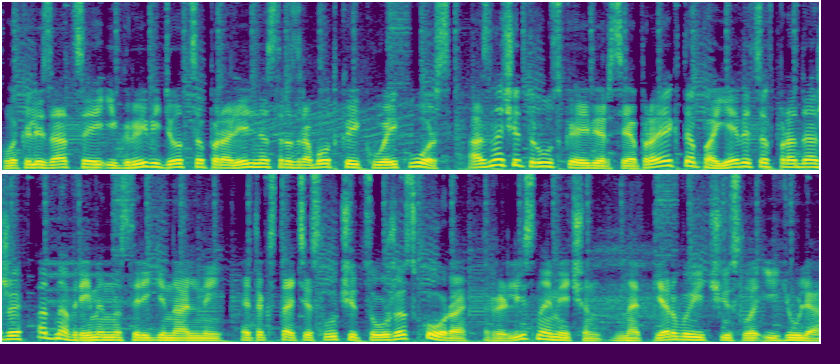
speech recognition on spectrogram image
Локализация игры ведется параллельно с разработкой Quake Wars, а значит русская версия проекта появится в продаже одновременно с оригинальной. Это, кстати, случится уже скоро. Релиз намечен на первые числа июля.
